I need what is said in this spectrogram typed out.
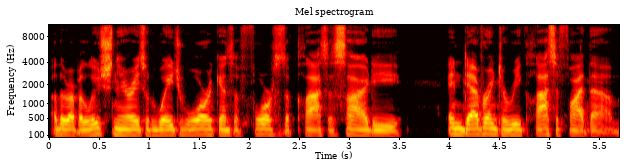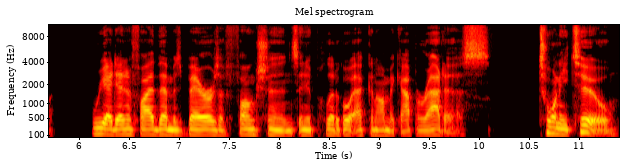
of the revolutionaries would wage war against the forces of class society, endeavoring to reclassify them, re identify them as bearers of functions in a political economic apparatus. 22.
